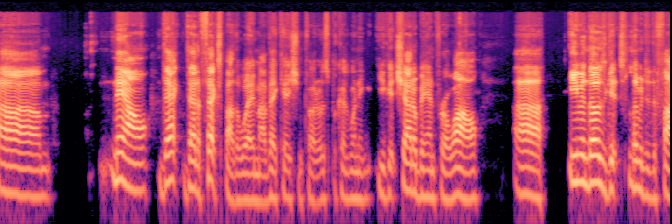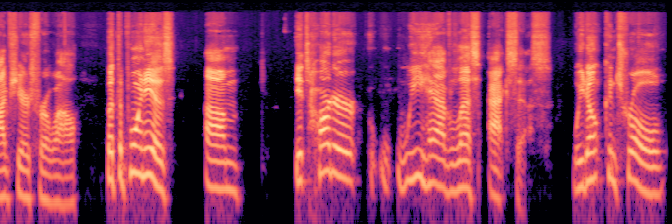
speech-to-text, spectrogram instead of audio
Um, now that that affects, by the way, my vacation photos because when you get shadow banned for a while, uh, even those get limited to five shares for a while. But the point is, um, it's harder. We have less access. We don't control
